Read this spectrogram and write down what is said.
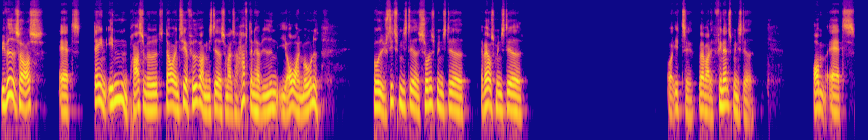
Vi ved så også, at dagen inden pressemødet, der orienterer Fødevareministeriet, som altså har haft den her viden i over en måned, både Justitsministeriet, Sundhedsministeriet, Erhvervsministeriet og et til, hvad var det, Finansministeriet, om at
